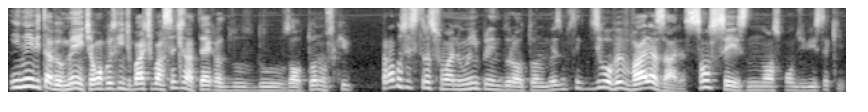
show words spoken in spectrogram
inevitavelmente, é uma coisa que a gente bate bastante na tecla do, dos autônomos, que para você se transformar em um empreendedor autônomo mesmo, você tem que desenvolver várias áreas. São seis no nosso ponto de vista aqui.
